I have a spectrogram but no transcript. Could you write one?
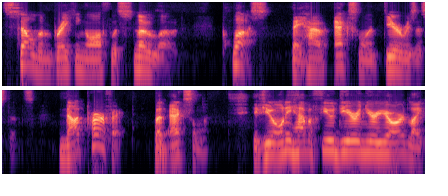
seldom breaking off with snow load. Plus, they have excellent deer resistance. Not perfect, but excellent. If you only have a few deer in your yard, like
